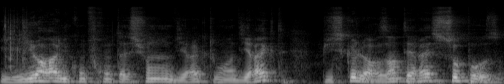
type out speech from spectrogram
il y aura une confrontation directe ou indirecte, puisque leurs intérêts s'opposent.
